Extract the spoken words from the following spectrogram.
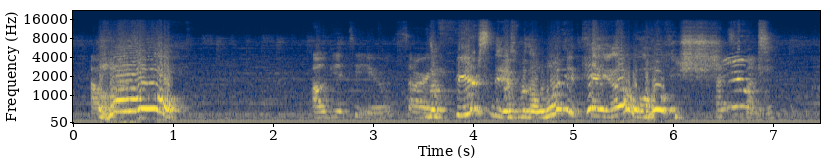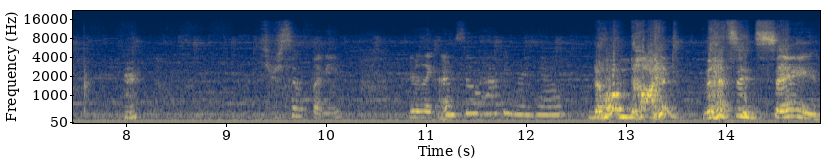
I'll, Oh! I'll get to you. Sorry. The fierceness with a one hit KO! Holy shit! That's funny. You're so funny. You're like, I'm so happy right now. No, I'm not! That's insane!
